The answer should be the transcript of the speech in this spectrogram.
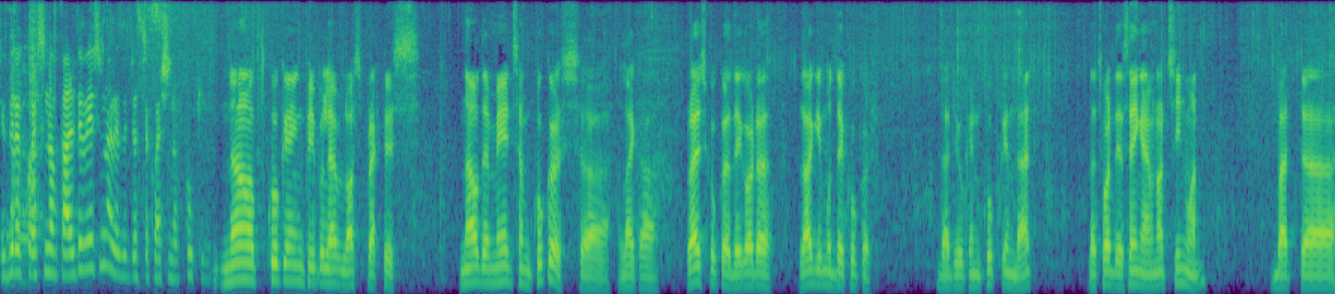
is it a question of cultivation or is it just a question of cooking? No, cooking, people have lost practice. Now they made some cookers, uh, like a rice cooker, they got a ragi mudde cooker that you can cook in that. That's what they're saying, I have not seen one. But uh,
